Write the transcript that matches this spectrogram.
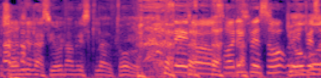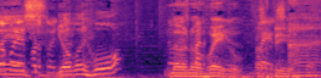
Osorio le hacía una mezcla de todo. Sí, no, Osorio empezó, ¿Yogo empezó con el portugués. ¿Yogo es jugo? No, no, juego. Partido. Ah.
